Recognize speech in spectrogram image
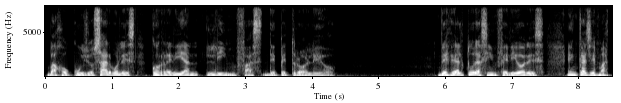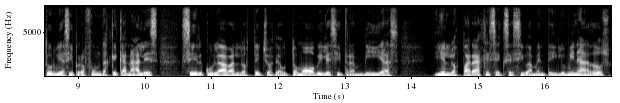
bajo cuyos árboles correrían linfas de petróleo. Desde alturas inferiores, en calles más turbias y profundas que canales, circulaban los techos de automóviles y tranvías, y en los parajes excesivamente iluminados,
